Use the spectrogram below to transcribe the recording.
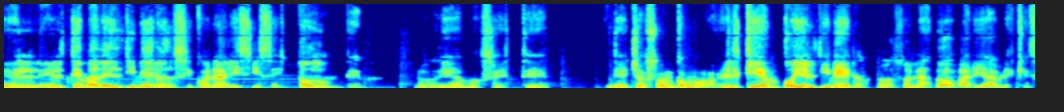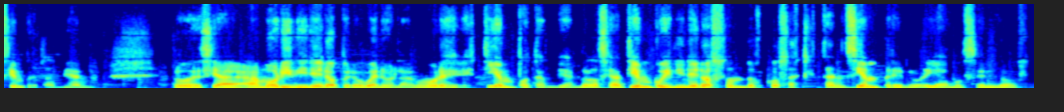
el, el tema del dinero en psicoanálisis es todo un tema, ¿no? Digamos, este, de hecho son como el tiempo y el dinero, ¿no? Son las dos variables que siempre también, ¿no? Decía amor y dinero, pero bueno, el amor es, es tiempo también, ¿no? O sea, tiempo y dinero son dos cosas que están siempre, ¿no? Digamos, en los,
